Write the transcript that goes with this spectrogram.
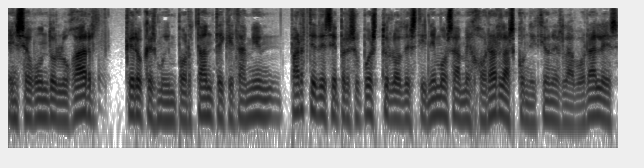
En segundo lugar, creo que es muy importante que también parte de ese presupuesto lo destinemos a mejorar las condiciones laborales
